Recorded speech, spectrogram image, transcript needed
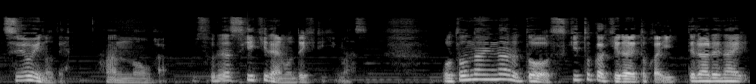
強いので、反応が。それは好き嫌いもできてきます。大人になると、好きとか嫌いとか言ってられない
